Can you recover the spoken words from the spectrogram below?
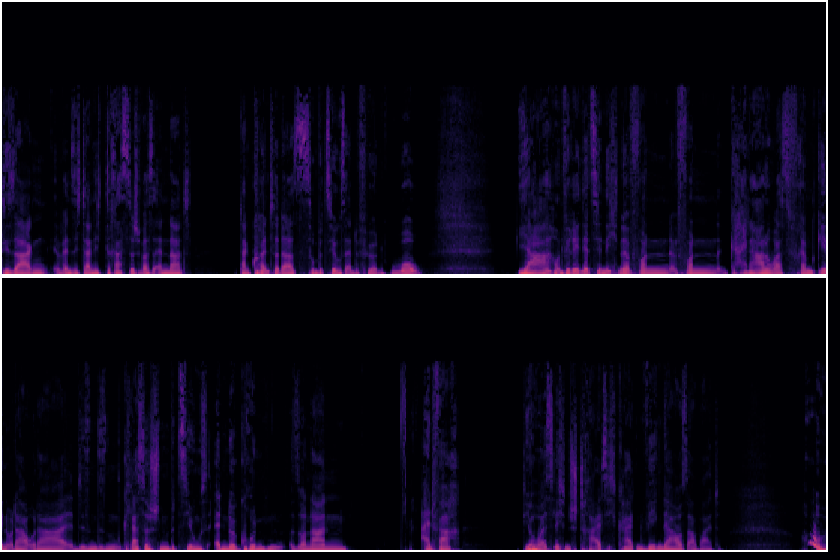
die sagen, wenn sich da nicht drastisch was ändert, dann könnte das zum Beziehungsende führen. Wow. Ja, und wir reden jetzt hier nicht ne von von keine Ahnung was Fremdgehen oder oder diesen diesen klassischen Beziehungsende Gründen, sondern einfach die häuslichen Streitigkeiten wegen der Hausarbeit. Huh,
